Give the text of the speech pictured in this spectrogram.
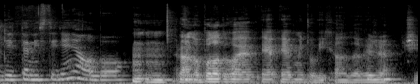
vždy ten istý deň, alebo? Uh-uh. Ráno, podľa toho, jak, jak, jak mi to vychádza, vieš, uh-huh. že či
